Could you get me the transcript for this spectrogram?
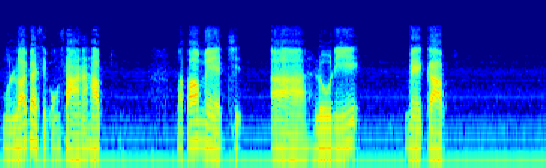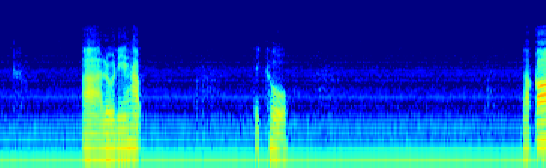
หมุน 180 องศานะครับ แล้วก็เมท อ่ารูนี้เมกับอ่ารูนี้ครับ ติ๊กถูก แล้วก็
